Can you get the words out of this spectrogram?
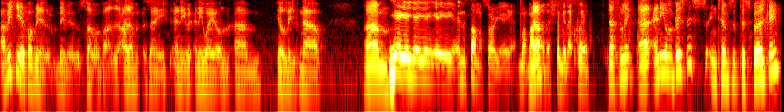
I think he'll probably end up leaving in the summer, but I don't think there's any any any way he'll um, he'll leave now. Um, Yeah, yeah, yeah, yeah, yeah, yeah, yeah. In the summer, sorry, yeah, yeah. My, my No? bad. I should have made that clear. Definitely. Uh, any other business in terms of the Spurs game?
